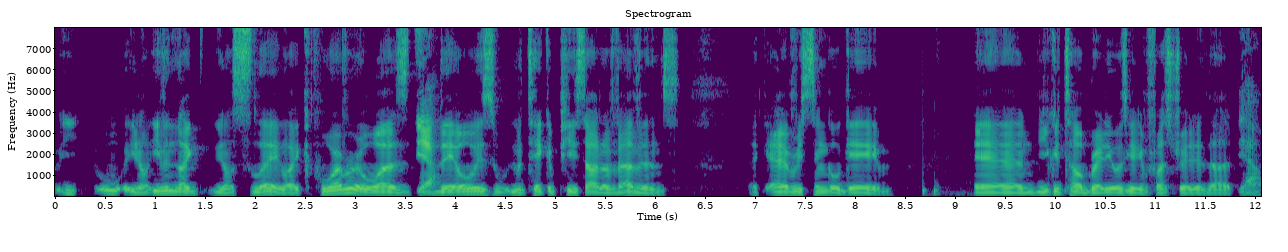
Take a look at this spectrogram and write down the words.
you know, even like you know Slay, like whoever it was, yeah. they always would take a piece out of Evans, like every single game, and you could tell Brady was getting frustrated that yeah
